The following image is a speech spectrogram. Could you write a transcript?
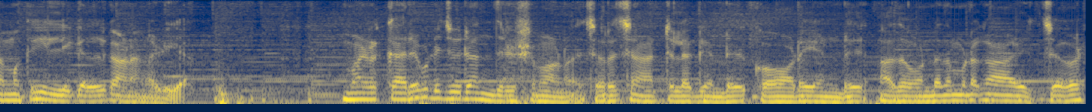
നമുക്ക് ഇല്ലിക്കൽ കാണാൻ കഴിയുക. പിടിച്ച പിടിച്ചൊരു അന്തരീക്ഷമാണ്. ചെറിയ ചാറ്റലൊക്കെ ഉണ്ട് കോടയുണ്ട്. അതുകൊണ്ട് നമ്മുടെ കാഴ്ചകൾ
